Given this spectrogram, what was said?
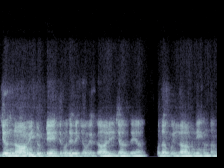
ਜੋ ਨਾਮ ਹੀ ਟੁੱਟੇ ਤੇ ਉਹਦੇ ਵਿੱਚੋਂ ਵਿਕਾਰ ਹੀ ਚੱਲਦੇ ਆ, ਉਹਦਾ ਕੋਈ ਲਾਭ ਨਹੀਂ ਹੁੰਦਾ।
